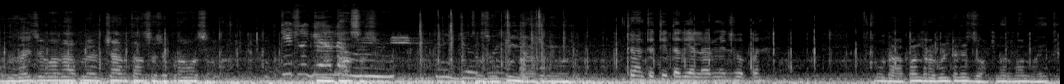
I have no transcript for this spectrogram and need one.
आता जायचं बघा आपल्याला चार तासाच्या प्रवासाला. तीन तासाचे तर झोपून घ्या आता निवांत. ते म्हणतो तिथं गेल्यावर मी झोपन. तू दहा पंधरा मिनिटांनीच झोपणार मला माहिती.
